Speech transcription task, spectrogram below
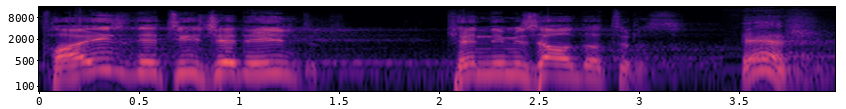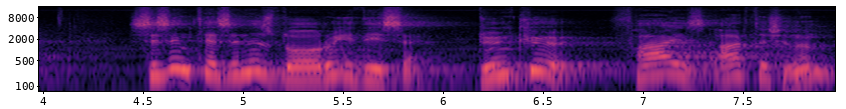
Faiz netice değildir. Kendimizi aldatırız. Eğer sizin teziniz doğru idiyse dünkü faiz artışının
